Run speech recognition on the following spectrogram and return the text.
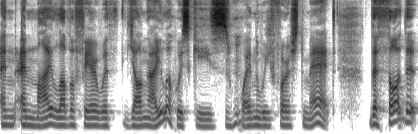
and and my love affair with Young Islay whiskies mm-hmm. when we first met. The thought that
